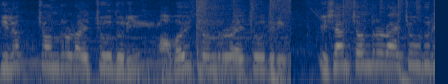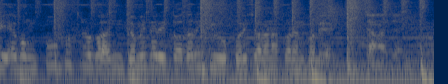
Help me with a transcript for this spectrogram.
তিলকচন্দ্র রায় চৌধুরী অভয়চন্দ্র রায় চৌধুরী ঈশানচন্দ্র রায় চৌধুরী এবং পৌপুত্রগণ জমিদারি তদারকি ও পরিচালনা করেন বলে জানা যায়।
